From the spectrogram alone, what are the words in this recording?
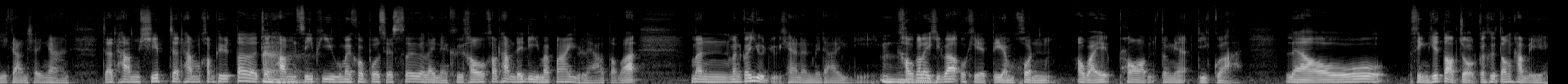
มีการใช้งาน จะทำชิป จะทำคอมพิวเตอร์ จะอ่าทำ CPU microprocessor อะไรเนี่ย คือเขาเขาทำได้ดีมาก ๆ อยู่แล้ว แต่ว่ามันมันก็หยุดอยู่แค่นั้นไม่ได้อยู่ดี เขาก็เลยคิดว่า โอเค เตรียมคนเอาไว้พร้อมตรงเนี้ยดีกว่า แล้วสิ่งที่ตอบโจทย์ก็คือต้องทำเอง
